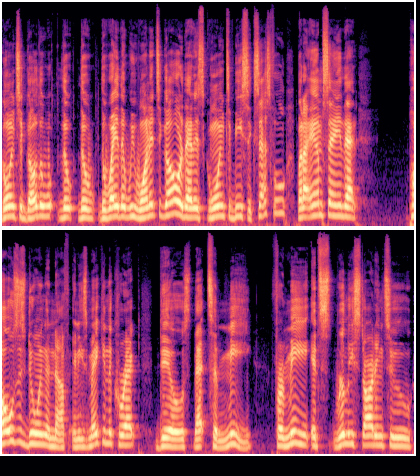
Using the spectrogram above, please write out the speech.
going to go the, the the the way that we want it to go, or that it's going to be successful. But I am saying that Poles is doing enough, and he's making the correct deals. That to me, for me, it's really starting to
